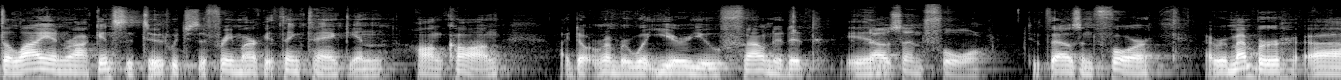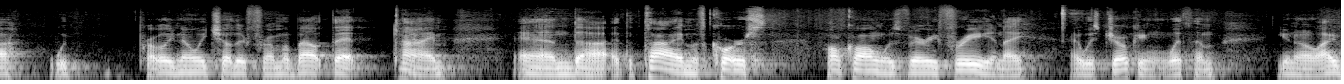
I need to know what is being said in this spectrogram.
the Lion Rock Institute, which is a free market think tank in Hong Kong. I don't remember what year you founded it. In 2004. 2004. I remember uh, we probably know each other from about that time. And uh, at the time, of course, Hong Kong was very free, and I, I was joking with him you know, I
